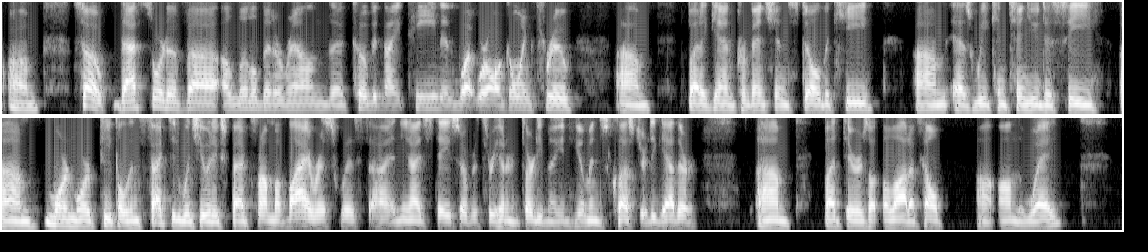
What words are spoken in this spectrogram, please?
Um, so that's sort of uh, a little bit around the COVID 19 and what we're all going through. Um, but again, prevention still the key um, as we continue to see um, more and more people infected, which you would expect from a virus with uh, in the United States over 330 million humans clustered together. Um, but there's a, a, lot of help uh, on the way.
